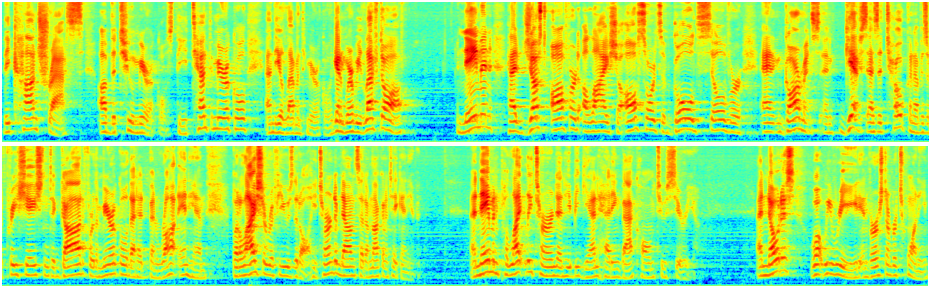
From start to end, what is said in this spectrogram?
the contrasts of the two miracles the 10th miracle and the 11th miracle. Again, where we left off, Naaman had just offered Elisha all sorts of gold, silver, and garments and gifts as a token of his appreciation to God for the miracle that had been wrought in him. But Elisha refused it all. He turned him down and said, I'm not going to take any of it. And Naaman politely turned and he began heading back home to Syria. And notice what we read in verse number 20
